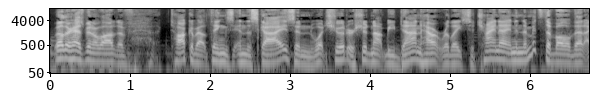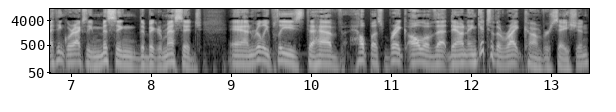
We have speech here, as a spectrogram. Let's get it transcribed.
Well, there has been a lot of talk about things in the skies and what should or should not be done, how it relates to China. And in the midst of all of that, I think we're actually missing the bigger message. And really pleased to have help us break all of that down and get to the right conversation.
